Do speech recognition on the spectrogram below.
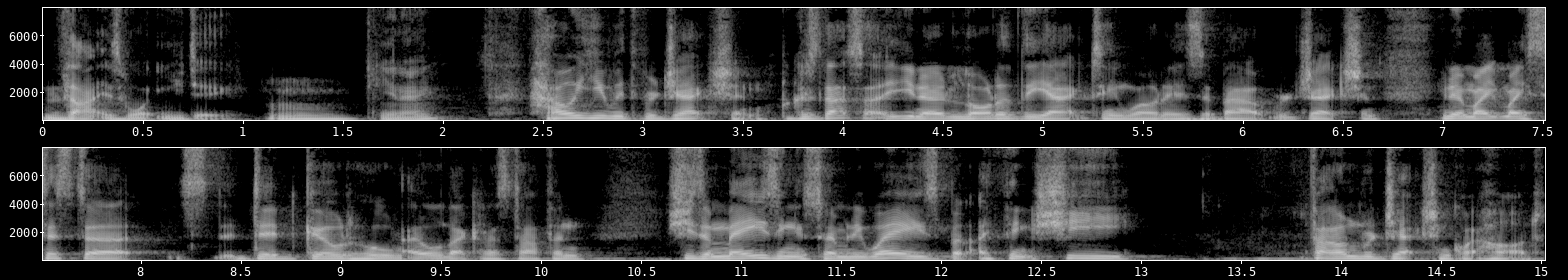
that is what you do. You know? How are you with rejection? Because that's uh, you know a lot of the acting world is about rejection. You know, my my sister did Guildhall, all that kind of stuff, and she's amazing in so many ways. But I think she found rejection quite hard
